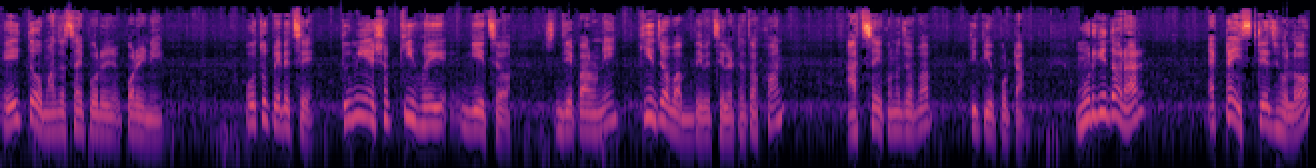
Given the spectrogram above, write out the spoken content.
এই তো মাদ্রাসায় পড়ে, পড়েনি। ও তো পেরেছে। তুমি এসব কি হয়ে গিয়েছ? যে পারোনি, কি জবাব দেবে ছেলেটা তখন? আছে কোনো জবাব? তৃতীয় পোটা। মুরগি ধরার একটা স্টেজ হলো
